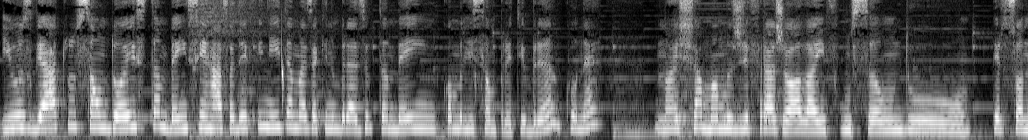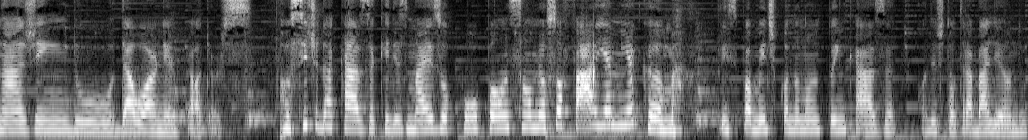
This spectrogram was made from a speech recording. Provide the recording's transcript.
E os gatos são dois também sem raça definida, mas aqui no Brasil também, como eles são preto e branco, né? Nós chamamos de Frajola em função do personagem do, da Warner Brothers. O sítio da casa que eles mais ocupam são o meu sofá e a minha cama, principalmente quando eu não estou em casa, quando eu estou trabalhando.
